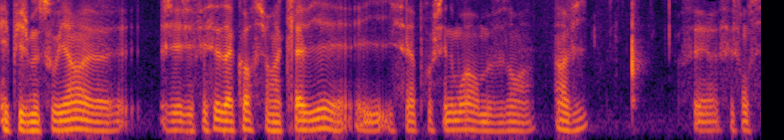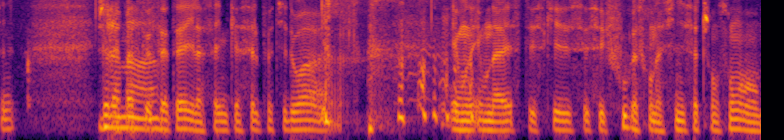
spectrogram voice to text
et puis je me souviens, j'ai fait ses accords sur un clavier et, et il s'est approché de moi en me faisant un, un V. C'est c'est son signe. Je De la savais pas ce que hein. c'était. Il a failli me casser le petit doigt. et on, et on a, c'était ce qui est, c'est fou parce qu'on a fini cette chanson en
